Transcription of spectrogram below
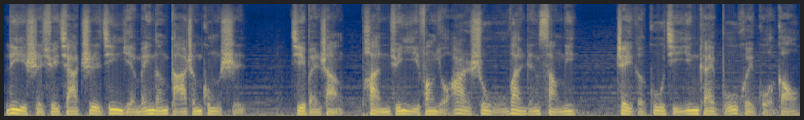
历史学家至今也没能达成共识。基本上，叛军一方有二十五万人丧命，这个估计应该不会过高。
